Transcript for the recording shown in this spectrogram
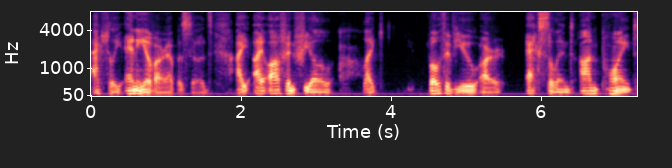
actually any of our episodes? I, I often feel like both of you are excellent, on point,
